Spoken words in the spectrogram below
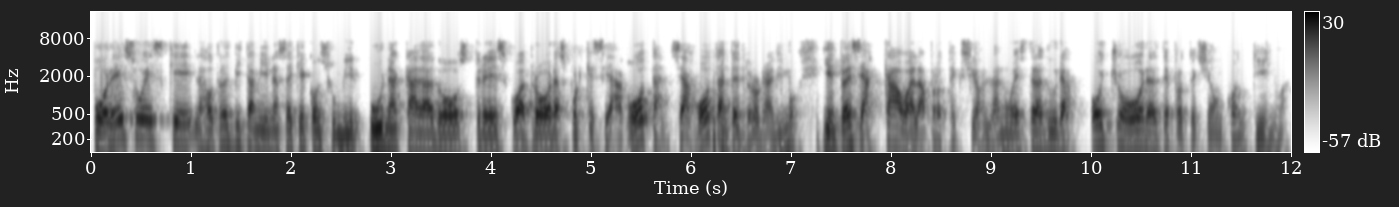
Por eso es que las otras vitaminas hay que consumir una cada dos, tres, cuatro horas porque se agotan, se agotan dentro del organismo y entonces se acaba la protección. La nuestra dura ocho horas de protección continua.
